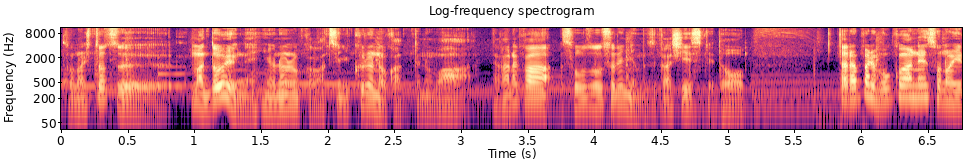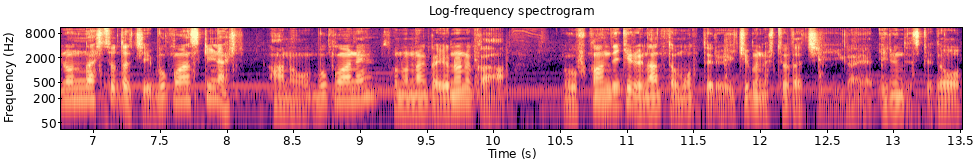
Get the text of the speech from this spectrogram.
その一つ、まあ、どういうね世の中が次来るのかっていうのはなかなか想像するには難しいですけどただやっぱり僕はねそのいろんな人たち僕が好きなあの僕はねそのなんか世の中を俯瞰できるなと思ってる一部の人たちがいるんですけど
